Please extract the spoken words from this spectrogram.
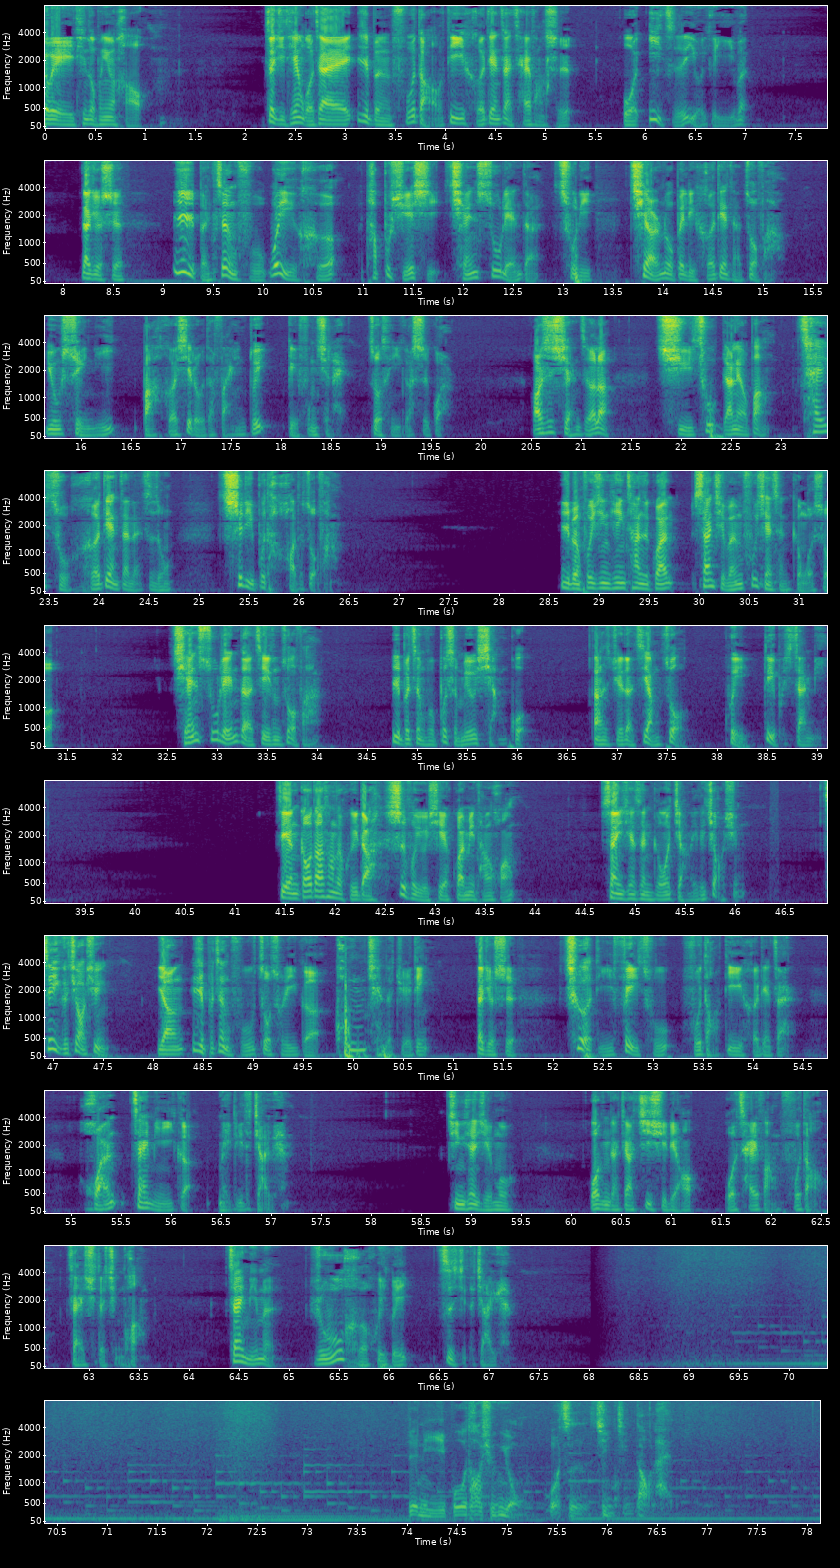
各位听众朋友好，这几天我在日本福岛第一核电站采访时，我一直有一个疑问，那就是日本政府为何他不学习前苏联的处理切尔诺贝利核电站做法，用水泥把核泄漏的反应堆给封起来，做成一个试管，而是选择了取出燃料棒、拆除核电站的这种吃力不讨好的做法？日本复兴厅参事官山崎文夫先生跟我说：“前苏联的这种做法，日本政府不是没有想过，但是觉得这样做会对不起灾民。”这样高大上的回答是否有些冠冕堂皇？山崎先生跟我讲了一个教训，这个教训让日本政府做出了一个空前的决定，那就是彻底废除福岛第一核电站，还灾民一个美丽的家园。今天的节目，我跟大家继续聊我采访福岛灾区的情况，灾民们如何回归自己的家园。任你波涛汹涌，我自静静到来。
